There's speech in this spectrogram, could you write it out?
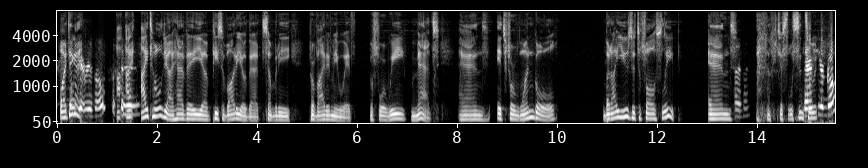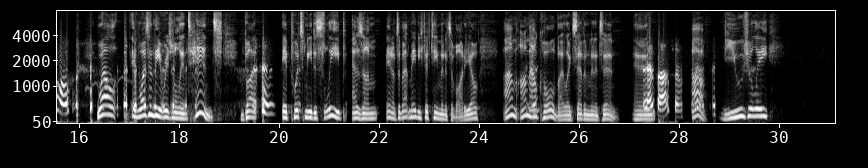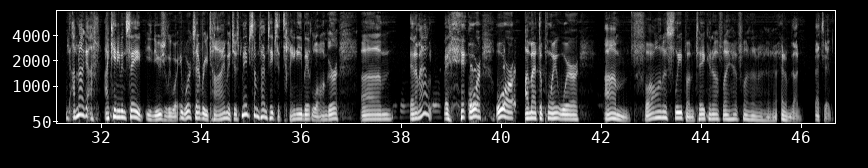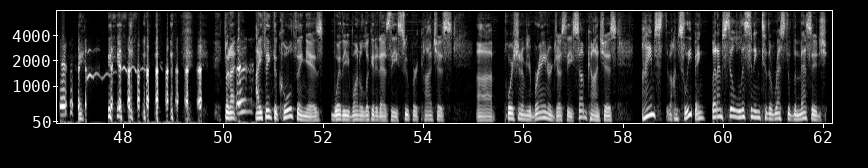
well, I think I get results. I, I, I, told you I have a, a piece of audio that somebody provided me with before we met, and it's for one goal, but I use it to fall asleep and uh-huh. just listen There's to it. There's your goal. well, it wasn't the original intent, but it puts me to sleep as I'm. You know, it's about maybe 15 minutes of audio. I'm I'm uh-huh. out cold by like seven minutes in. And, That's awesome. oh, usually. I'm not. I can't even say it usually works. It works every time. It just maybe sometimes takes a tiny bit longer, um, mm-hmm. and I'm out. or or I'm at the point where I'm falling asleep. I'm taking off my headphones, and I'm done. That's it. but I, I think the cool thing is whether you want to look at it as the super conscious uh, portion of your brain or just the subconscious, I'm st- I'm sleeping, but I'm still listening to the rest of the message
